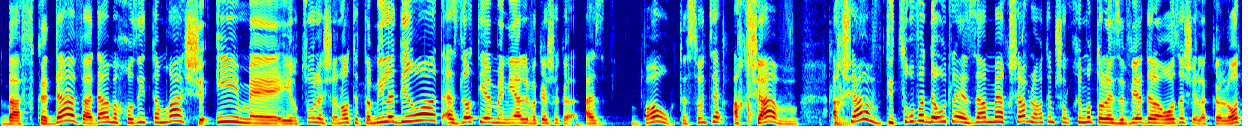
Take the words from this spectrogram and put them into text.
בהפקדה הוועדה המחוזית אמרה שאם אה, ירצו לשנות את תמיל הדירות, אז לא תהיה מניעה לבקש... אז בואו, תעשו את זה עכשיו. כן. עכשיו, תיצרו ודאות ליזם מעכשיו, למה אתם שולחים אותו לאיזה ויה דה רוזה של הקלות,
